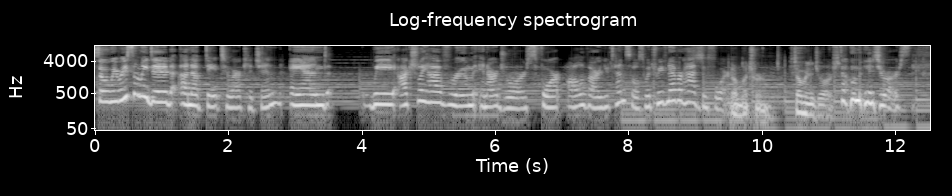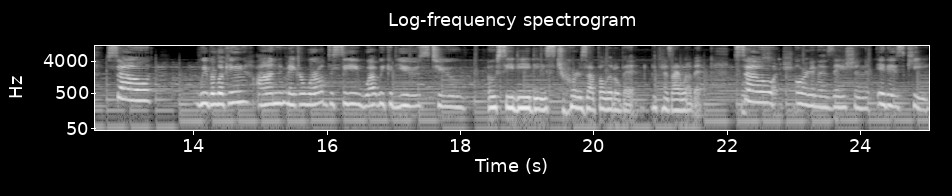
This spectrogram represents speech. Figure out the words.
So we recently did an update to our kitchen and we actually have room in our drawers for all of our utensils, which we've never had before. So much room. So many drawers. So many drawers. So we were looking on Maker World to see what we could use to OCD these drawers up a little bit because I love it. So Organization. organization, it is key.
